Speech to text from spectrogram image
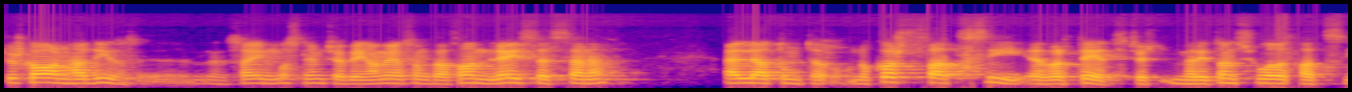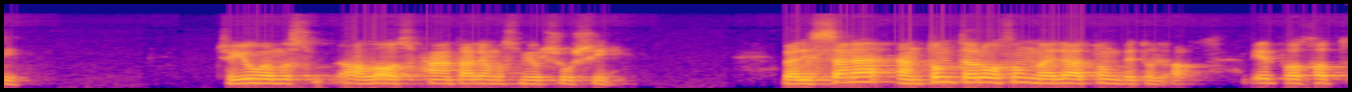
Qysh ka ardhur në hadith në Sahih Muslim që pejgamberi sa ka thënë lejse senetu en la tumtaru. Nuk është thatësi e vërtetë që meriton të quhet thatësi. Që juve Allah subhanahu taala mos me u lshu shi. Beli senetu en tumtaru thumma la tumbitul ard. Mirëpo thot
